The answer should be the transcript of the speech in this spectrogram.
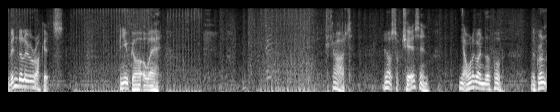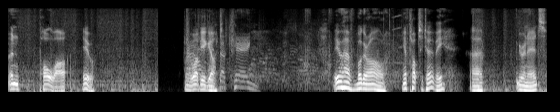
Vindaloo rockets. Can you go away? God. You don't stop chasing. Yeah, I want to go into the pub. The Grunt and Polwart. Ew. Right, what have you got? You have bugger all. You have topsy-turvy. Uh, grenades.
